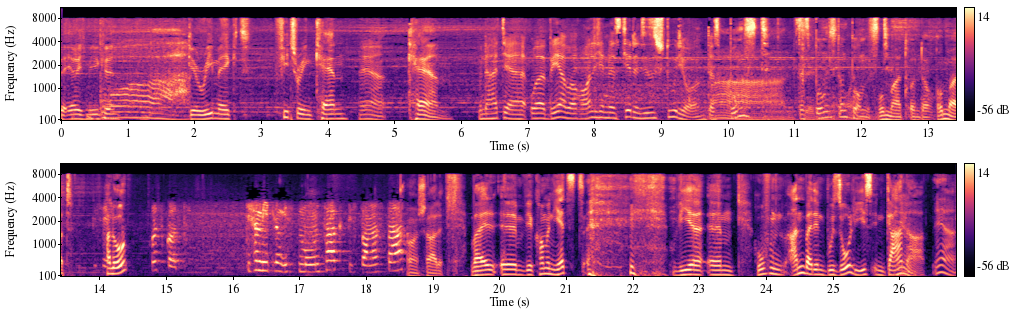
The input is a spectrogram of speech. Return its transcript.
Dieser Erich Mielke. Geremaked. Featuring Can. Ja. Can. Und da hat der ORB aber auch ordentlich investiert in dieses Studio. Das bumst, das bumst und bumst. Rummert und rummert. Hallo? Grüß Gott. Die Vermittlung ist Montag bis Donnerstag. Oh, schade. Weil ähm, wir kommen jetzt, wir ähm, rufen an bei den Busolis in Ghana. Ja.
